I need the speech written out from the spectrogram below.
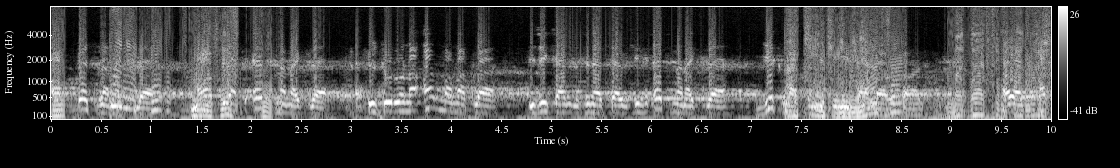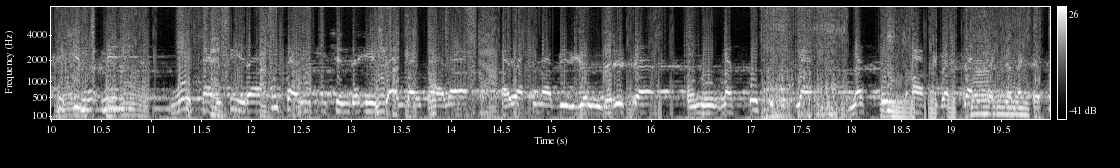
affetmemekle, mağfiret etmemekle, huzuruna almamakla, bizi kendisine tevcih etmemekle yıkmasın inşallah. Evet, hakiki mümin bu sevgiyle, bu sevgi içinde inşallah Teala hayatına bir yön verirse onu mesut tutukla, mesut akıbetler beklemektedir.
